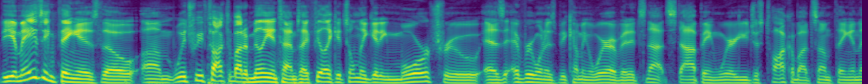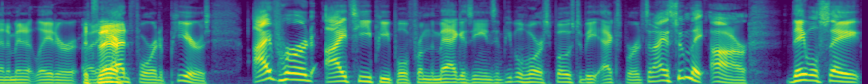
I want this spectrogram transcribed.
The amazing thing is, though, um, which we've talked about a million times, I feel like it's only getting more true as everyone is becoming aware of it. It's not stopping where you just talk about something and then a minute later It's an there. ad for it appears. I've heard IT people from the magazines and people who are supposed to be experts, and I assume they are, they will say,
